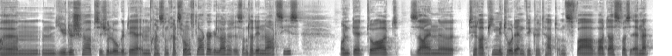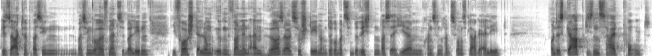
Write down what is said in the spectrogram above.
ähm, ein jüdischer Psychologe, der im Konzentrationslager gelandet ist unter den Nazis und der dort seine Therapiemethode entwickelt hat. Und zwar war das, was er gesagt hat, was ihm, was ihm geholfen hat zu überleben, die Vorstellung, irgendwann in einem Hörsaal zu stehen und darüber zu berichten, was er hier im Konzentrationslager erlebt. Und es gab diesen Zeitpunkt,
